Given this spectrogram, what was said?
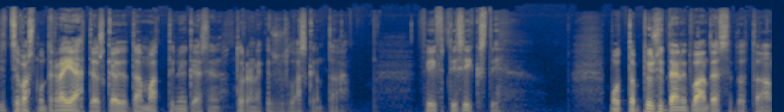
Sitten se vasta muuten räjähtää, jos käytetään Matti Nykäsen todennäköisyyslaskentaa. 50-60. Mutta pysytään nyt vaan tässä tota,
